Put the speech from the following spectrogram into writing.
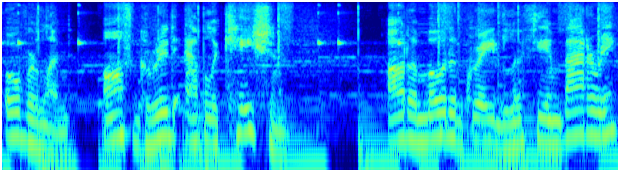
overland, off-grid application. Automotive-grade lithium battery?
